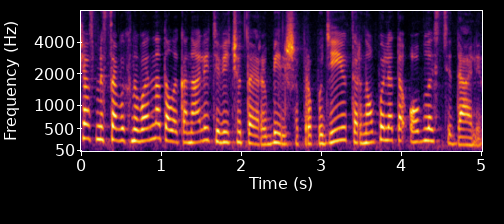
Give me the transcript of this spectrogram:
Час місцевих новин на телеканалі ТВ 4 Більше про події Тернополя та області далі.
